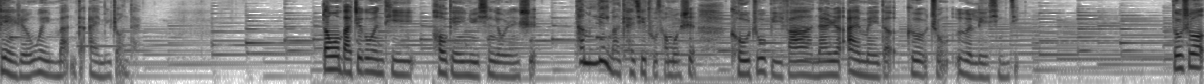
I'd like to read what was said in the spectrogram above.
恋人未满的暧昧状态。当我把这个问题抛给女性友人时，他们立马开启吐槽模式，口诛笔伐男人暧昧的各种恶劣行径。都说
